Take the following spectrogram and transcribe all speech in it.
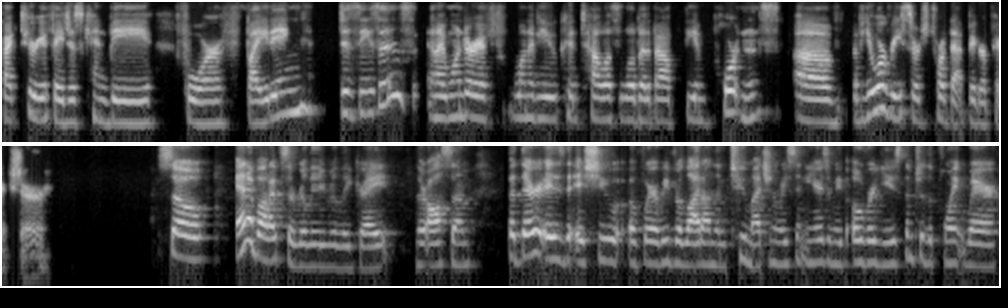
bacteriophages can be for fighting diseases. And I wonder if one of you could tell us a little bit about the importance of, of your research toward that bigger picture. So, antibiotics are really, really great. They're awesome. But there is the issue of where we've relied on them too much in recent years and we've overused them to the point where,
